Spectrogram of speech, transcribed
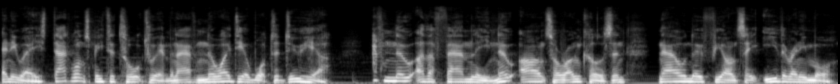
Anyways, dad wants me to talk to him, and I have no idea what to do here. I have no other family, no aunts or uncles, and now no fiance either anymore.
